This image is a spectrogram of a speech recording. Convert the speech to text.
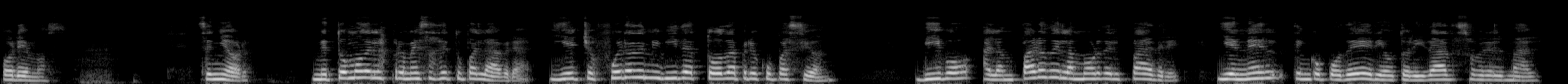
Oremos. Señor, me tomo de las promesas de tu palabra y echo fuera de mi vida toda preocupación. Vivo al amparo del amor del Padre y en él tengo poder y autoridad sobre el mal.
